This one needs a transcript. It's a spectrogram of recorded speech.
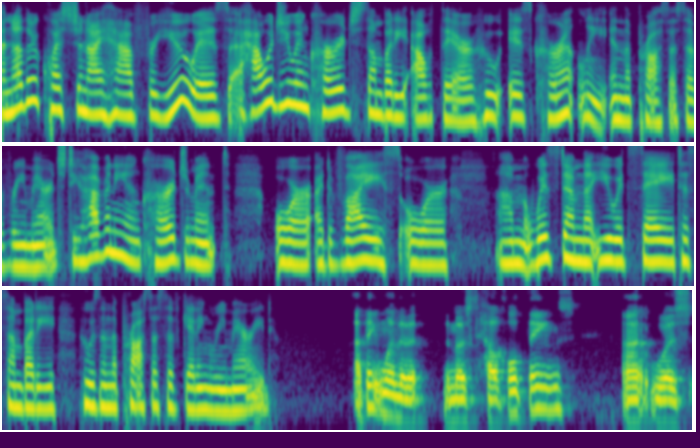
Another question I have for you is how would you encourage somebody out there who is currently in the process of remarriage? Do you have any encouragement or advice or um, wisdom that you would say to somebody who is in the process of getting remarried? I think one of the, the most helpful things uh, was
